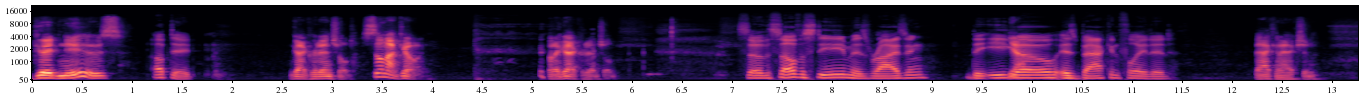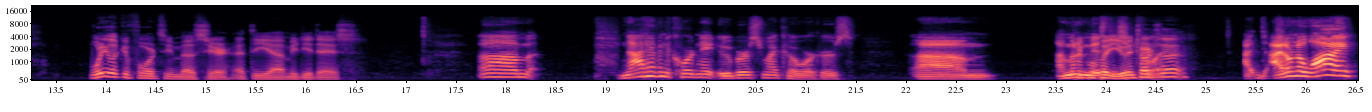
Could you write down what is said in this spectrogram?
Good news, Update. got credentialed. Still not going, but I got credentialed. So the self esteem is rising. The ego is back inflated. Back in action. What are you looking forward to most here at the uh, media days? Um, not having to coordinate Ubers for my coworkers. Um, I'm gonna People miss put you in charge of that? I, I don't know why.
